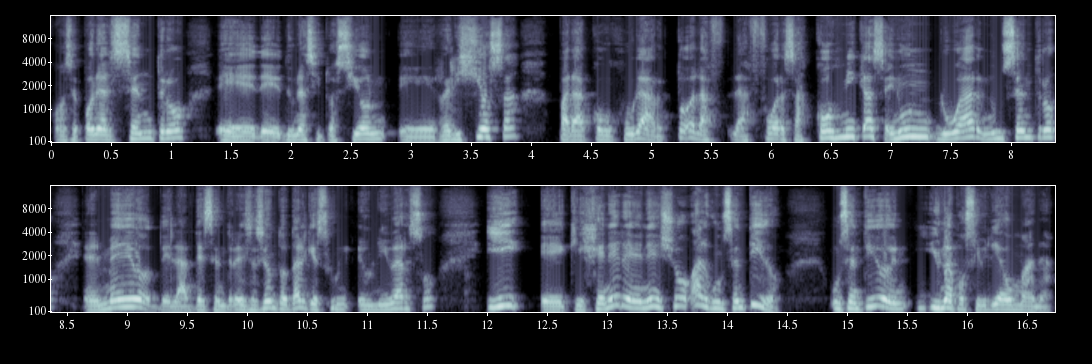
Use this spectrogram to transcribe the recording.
cuando se pone al centro eh, de, una situación eh, religiosa para conjurar todas las, fuerzas cósmicas en un lugar, en un centro, en el medio de la descentralización total que es un, el universo y eh, que genere en ello algún sentido, un sentido y una posibilidad humana.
